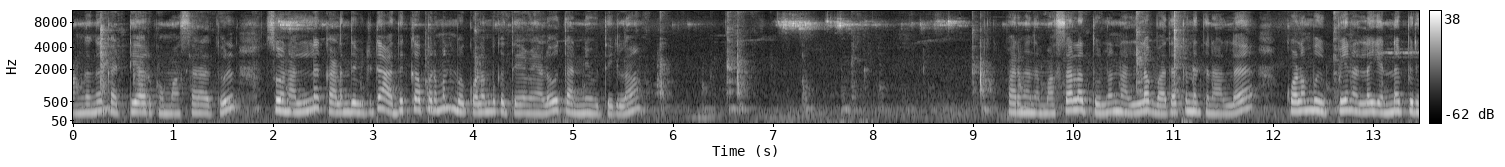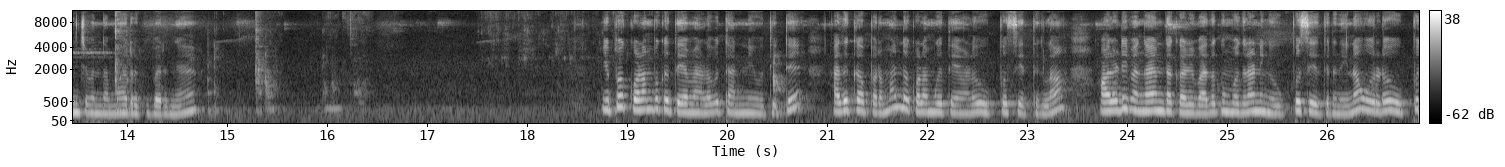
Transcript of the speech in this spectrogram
அங்கங்கே கட்டியாக இருக்கும் மசாலா தூள். ஸோ நல்லா கலந்து விட்டுட்டு அதுக்கப்புறமா நம்ம குழம்புக்கு தேவையான அளவு தண்ணி ஊற்றிக்கலாம் பாருங்கள் அந்த மசாலா தூள்லாம் நல்லா வதக்குனதுனால குழம்பு இப்போயே நல்லா எண்ணெய் பிரிஞ்சு வந்த மாதிரி இருக்குது பாருங்கள் இப்போ குழம்புக்கு தேவையான அளவு தண்ணி ஊற்றிட்டு அதுக்கப்புறமா இந்த குழம்புக்கு தேவையான அளவு உப்பு சேர்த்துக்கலாம். ஆல்ரெடி வெங்காயம் தக்காளி வதக்கும் போதெல்லாம் நீங்கள் உப்பு சேர்த்துருந்தீங்கன்னா ஒரு தடவை உப்பு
